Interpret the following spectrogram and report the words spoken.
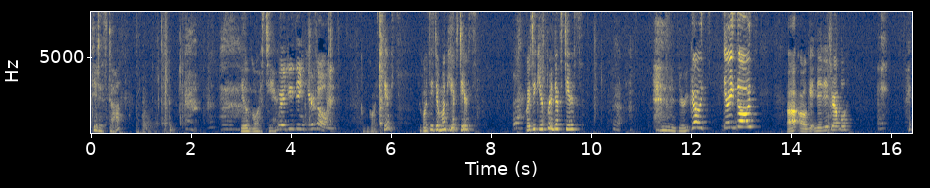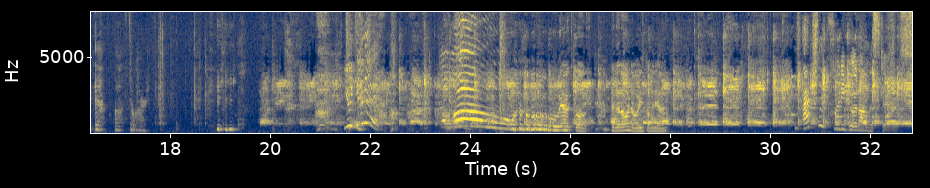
Did it stop? You gonna go upstairs? Where do you think you're going? Gonna go upstairs. You're gonna take the monkey upstairs. Go take your friend upstairs. there he goes. There he goes. Uh oh, getting into trouble. Oh, so hard. you You did it! Oh! that was close. I thought, oh no, he's coming down. pretty good on the stairs.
